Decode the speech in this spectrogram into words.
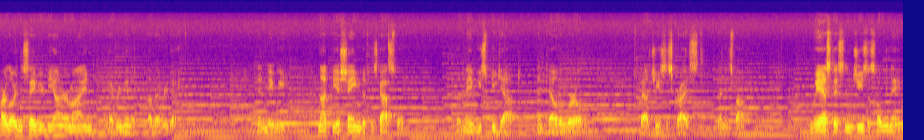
our Lord and Savior be on our mind every minute of every day and may we not be ashamed of his gospel, but may we speak out and tell the world about Jesus Christ and his Father. We ask this in Jesus' holy name.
